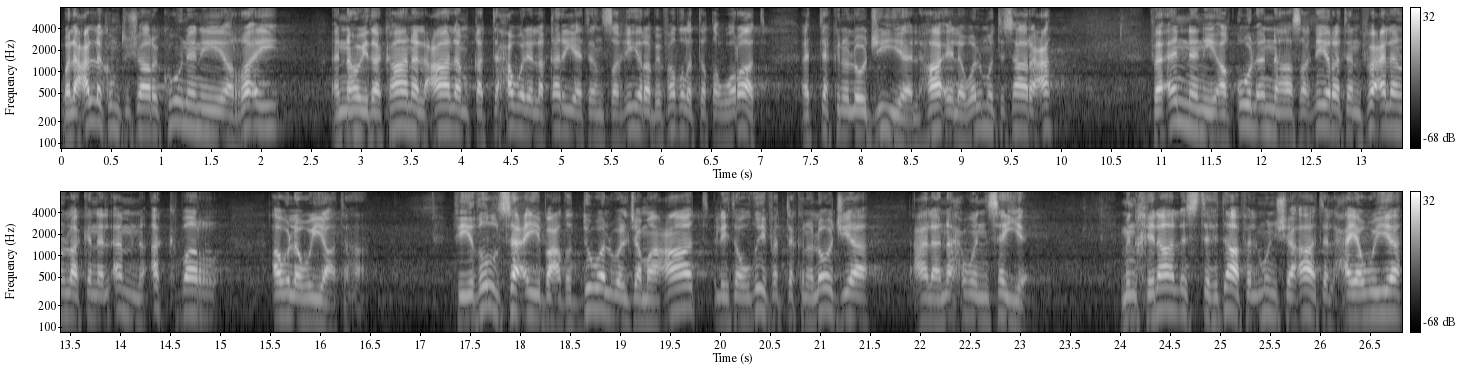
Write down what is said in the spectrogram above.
ولعلكم تشاركونني الرأي أنه إذا كان العالم قد تحول إلى قرية صغيرة بفضل التطورات التكنولوجية الهائلة والمتسارعة فإنني أقول إنها صغيرة فعلا ولكن الأمن أكبر أولوياتها. في ظل سعي بعض الدول والجماعات لتوظيف التكنولوجيا على نحو سيء من خلال استهداف المنشآت الحيوية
